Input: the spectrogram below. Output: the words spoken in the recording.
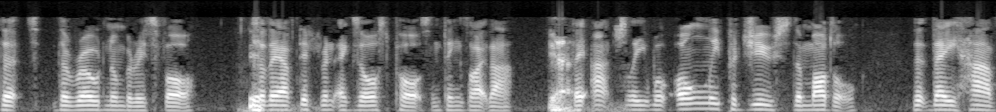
that the road number is for. Yeah. So they have different exhaust ports and things like that Yeah. they actually will only produce the model that they have.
